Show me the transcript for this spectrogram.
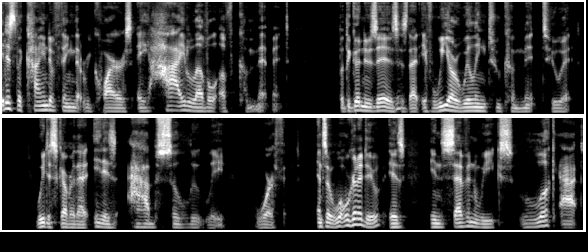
It is the kind of thing that requires a high level of commitment. But the good news is, is that if we are willing to commit to it, we discover that it is absolutely worth it. And so what we're going to do is in seven weeks, look at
